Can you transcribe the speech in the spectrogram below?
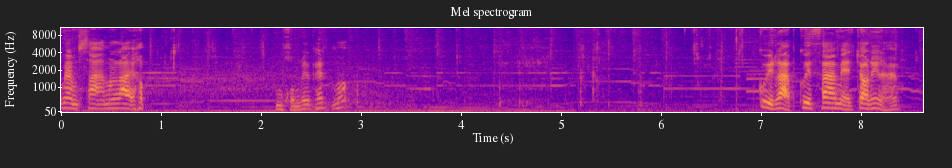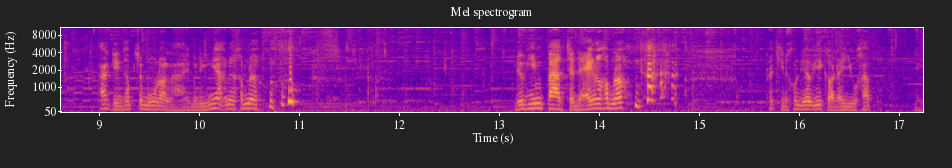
แม่มซามันลายครับผมเลยเพชรเนาะกุ้ยลาบกุ้ยซ่าแม่จอดนี่นะถ้ากินครับจมูกละลายแบบนี้เนี่ยเนอะครับเนอะเดี๋ยวหิมปากจะแดงนะครับเนาะถ้ากินคนเดียวอีกก็ได้อยู่ครับ นี่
